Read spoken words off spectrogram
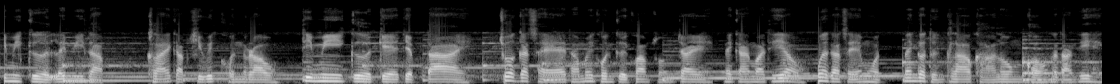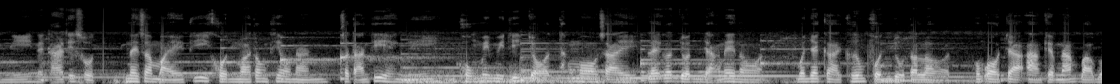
ที่มีเกิดและมีดับ คล้ายกับชีวิตคนเรา ที่มีเกิดแก่เจ็บตาย ช่วงกระแสทำให้คนเกิดความสนใจในการมาเที่ยว เมื่อกระแสหมดนั่นก็ถึงคราวขาลงของสถานที่แห่งนี้ในท้ายที่สุด ในสมัยที่คนมาท่องเที่ยวนั้น สถานที่แห่งนี้คงไม่มีที่จอดทั้งมอไซค์และรถยนต์อย่างแน่นอน บรรยากาศเคลิ้มฝนอยู่ตลอด ผมออกจากอ่างเก็บน้ำป่าบ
